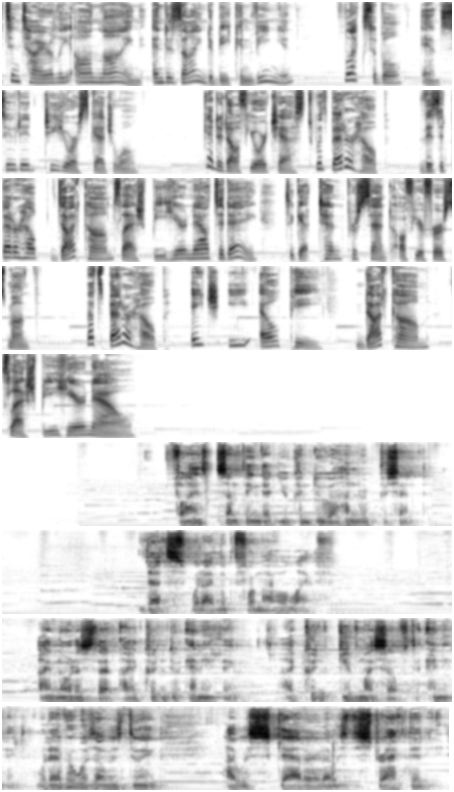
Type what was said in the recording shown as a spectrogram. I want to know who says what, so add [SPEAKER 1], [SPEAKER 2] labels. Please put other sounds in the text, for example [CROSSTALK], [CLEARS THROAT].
[SPEAKER 1] It's entirely online and designed to be convenient, flexible, and suited to your schedule. Get it off your chest with BetterHelp. Visit betterhelp.com slash be here now today to get 10% off your first month. That's BetterHelp, H-E-L-P dot com slash be here now.
[SPEAKER 2] Find something that you can do 100%. That's what I looked for my whole life. I noticed that I couldn't do anything. I couldn't give myself to anything. Whatever it was I was doing, I was scattered, I was distracted.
